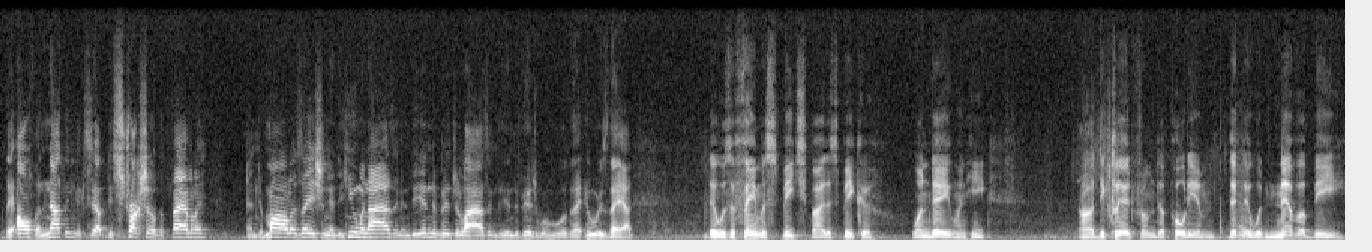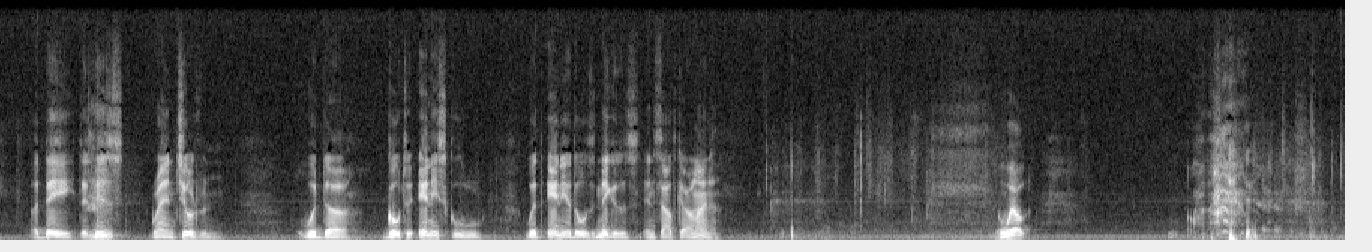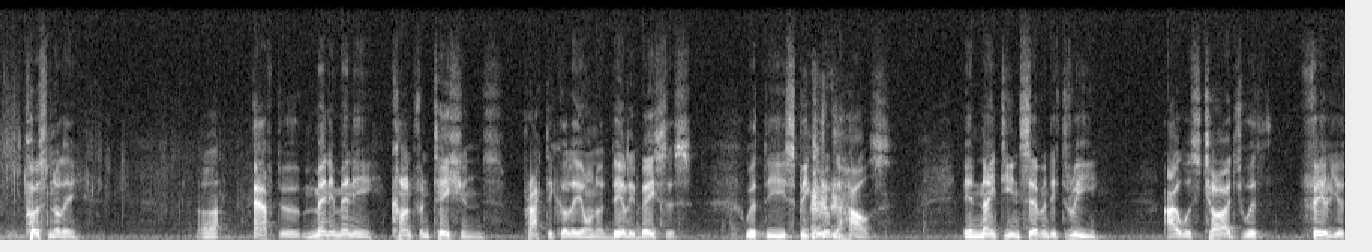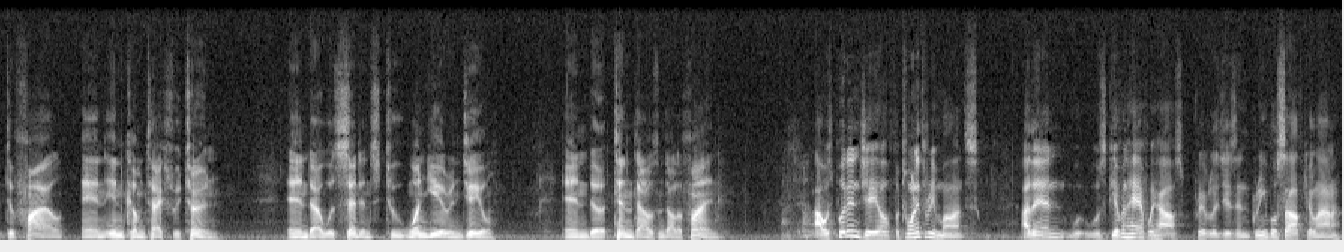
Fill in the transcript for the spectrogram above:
They offer nothing except destruction of the family and demoralization and dehumanizing and de-individualizing the individual who is there. Who is there. There was a famous speech by the speaker one day when he uh, declared from the podium that there would never be a day that his grandchildren would uh, go to any school with any of those niggers in South Carolina. Well, personally, uh, after many, many confrontations practically on a daily basis with the Speaker of the House, in 1973, I was charged with failure to file an income tax return, and I was sentenced to one year in jail and a $10,000 fine. I was put in jail for 23 months. I then was given halfway house privileges in Greenville, South Carolina.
